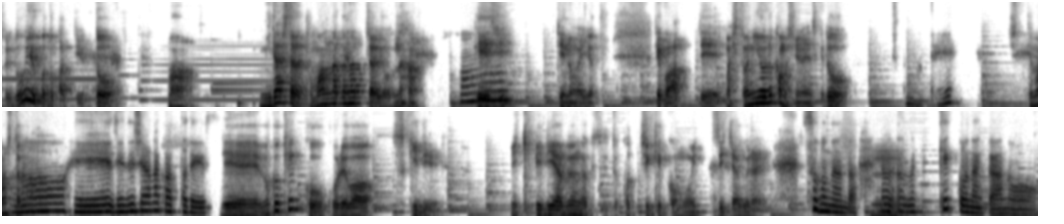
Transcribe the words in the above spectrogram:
それどういうことかっていうと、まあ、見出したら止まんなくなっちゃうようなページっていうのが結構あって、まあ、人によるかもしれないですけど、ちょっと待って。知ってましたか？あへえ、全然知らなかったです。で、僕結構これは好きで、ウィキペディア文学するとこっち結構思いついちゃうぐらい。そうなんだ。うん、あの結構なんかあの、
